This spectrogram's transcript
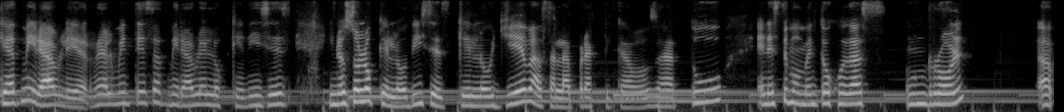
Qué admirable, realmente es admirable lo que dices y no solo que lo dices, que lo llevas a la práctica, o sea, tú en este momento juegas un rol, ah,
